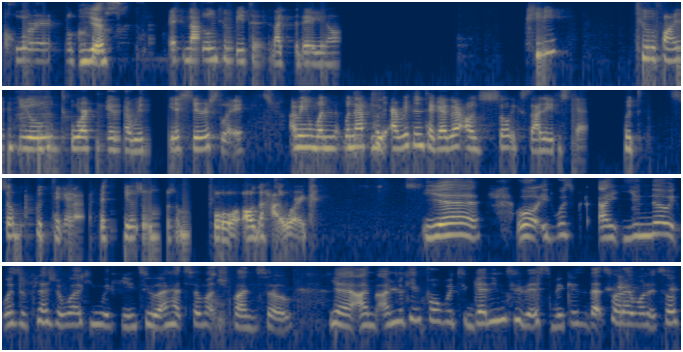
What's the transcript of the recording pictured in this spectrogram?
core, core Yes. it's not going to be t- like today, you know. Key to find you to work together with you seriously. I mean, when when I put everything together, I was so excited to it put so put together. Thank you so, much for all the hard work. Yeah. Well, it was I you know it was a pleasure working with you too. I had so much fun. So, yeah, I'm I'm looking forward to get into this because that's what I want to talk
